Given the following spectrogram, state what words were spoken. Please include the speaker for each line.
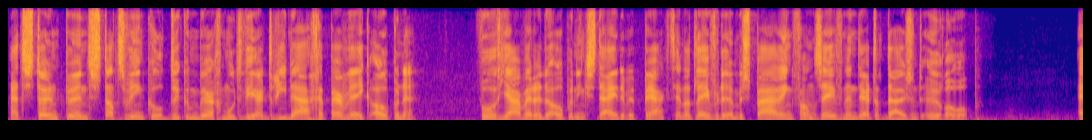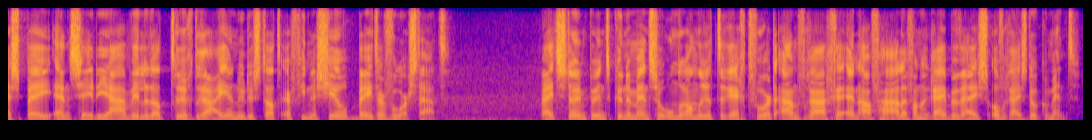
Speaker 1: Het steunpunt Stadswinkel Dukenburg moet weer drie dagen per week openen. Vorig jaar werden de openingstijden beperkt en dat leverde een besparing van 37.000 euro op. SP en CDA willen dat terugdraaien nu de stad er financieel beter voor staat. Bij het steunpunt kunnen mensen onder andere terecht voor het aanvragen en afhalen van een rijbewijs of reisdocument.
